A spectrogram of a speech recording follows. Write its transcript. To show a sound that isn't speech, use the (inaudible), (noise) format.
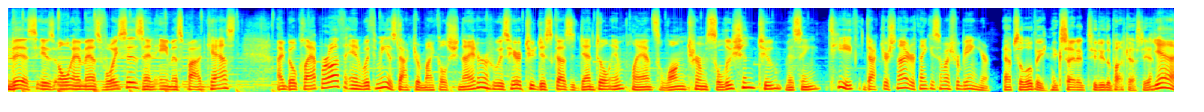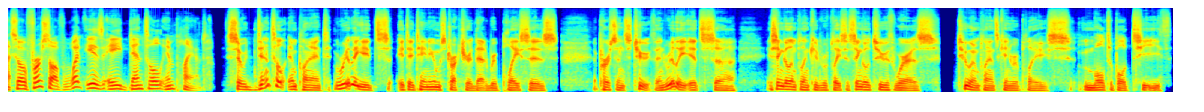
This is OMS Voices and AAOMS Podcast. I'm Bill Klaproth, and with me is Dr. Michael Shnayder, who is here to discuss dental implants, long term solution to missing teeth. Dr. Shnayder, thank you so much for being here. Absolutely. Excited to do the podcast. Yeah. Yeah. So, first off, what is a dental implant? So, dental implant really it's a titanium structure that replaces a person's tooth, and really it's uh, a single implant could replace a single tooth, whereas two implants can replace multiple teeth.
